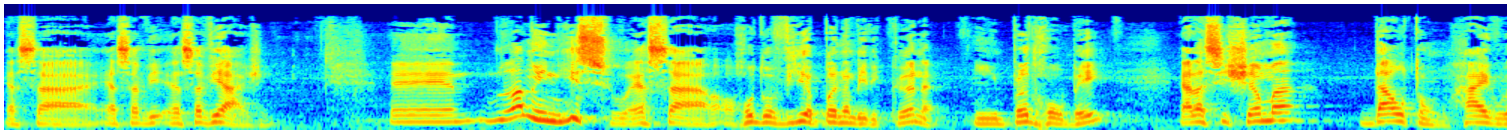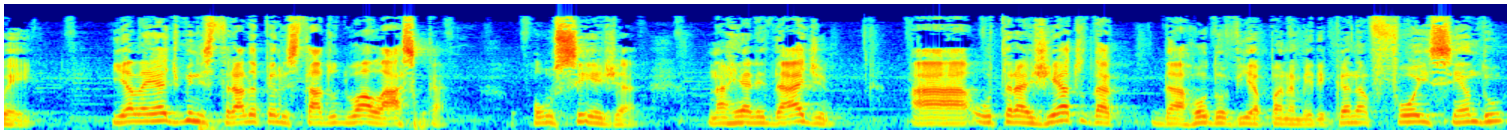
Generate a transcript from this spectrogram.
essa, essa, essa viagem. É, lá no início, essa rodovia pan-americana, em Prudhoe Bay, ela se chama Dalton Highway e ela é administrada pelo estado do Alasca. Ou seja, na realidade, a, o trajeto da, da rodovia pan-americana foi sendo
